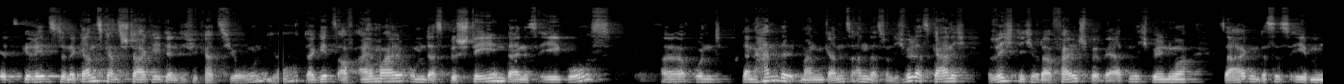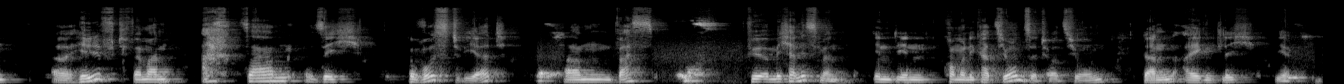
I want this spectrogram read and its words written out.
jetzt gerätst du eine ganz, ganz starke Identifikation. Ja? Da geht es auf einmal um das Bestehen deines Egos äh, und dann handelt man ganz anders. Und ich will das gar nicht richtig oder falsch bewerten. Ich will nur sagen, dass es eben äh, hilft, wenn man achtsam sich bewusst wird, ähm, was für Mechanismen in den Kommunikationssituationen dann eigentlich wirken.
